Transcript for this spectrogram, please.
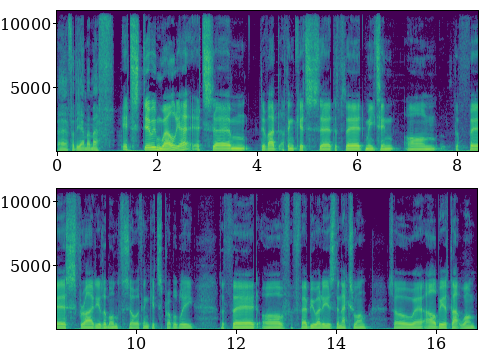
uh, for the MMF? It's doing well, yeah. It's um, they've had, I think it's uh, the third meeting on the first Friday of the month, so I think it's probably the third of February is the next one. So uh, I'll be at that one.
